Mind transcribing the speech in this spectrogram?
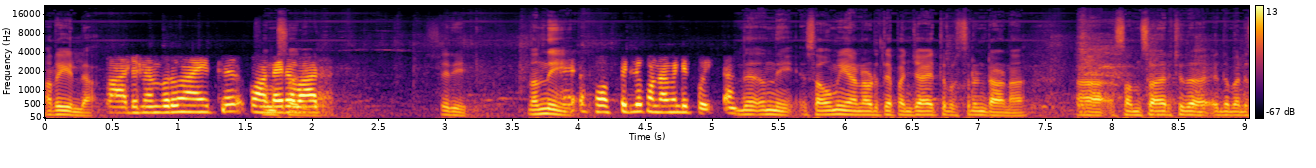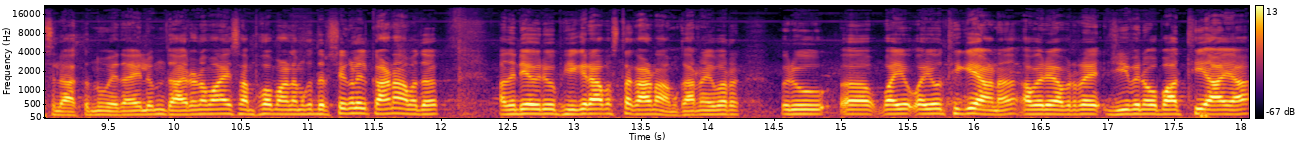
അറിയില്ല. വാർഡ് മെമ്പറുമായിട്ട് കോൺടാക്ട് വാർഡ് ശരി. നന്ദി. ഹോസ്പിറ്റലിൽ കൊണ്ടുപോകാൻ വേണ്ടി പോയി. നന്ദി. സൗമിയാണ് അവിടുത്തെ പഞ്ചായത്ത് പ്രസിഡന്റാണ്. ആണ് സംസാരിച്ചത് എന്ന് മനസ്സിലാക്കുന്നു. ഏതായാലും ദാരുണമായ സംഭവമാണ്. നമുക്ക് ദൃശ്യങ്ങളിൽ കാണാം അത്. അതിന്റെ ഒരു ഭീകരാവസ്ഥ കാണാം. കാരണം ഇവർ ഒരു വയോ വയോധികയാണ്. അവർ അവരുടെ ജീവനോപാധിയായ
